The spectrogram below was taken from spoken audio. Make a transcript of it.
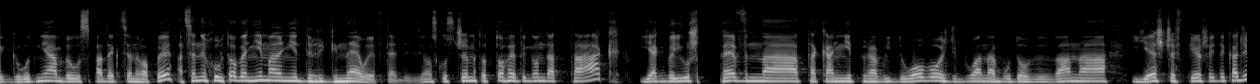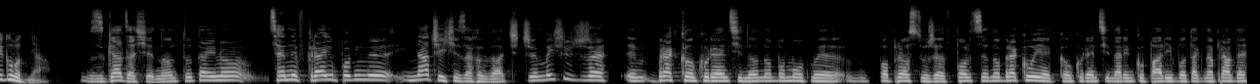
y, grudnia był spadek cen ropy, a ceny hurtowe niemal nie drgnęły wtedy. W związku z czym to trochę wygląda tak, jakby już pewna taka nieprawidłowość była nabudowywana jeszcze w pierwszej dekadzie grudnia. Zgadza się. No tutaj no, ceny w kraju powinny inaczej się zachowywać. Czy myślisz, że brak konkurencji, no, no bo mówmy po prostu, że w Polsce no, brakuje konkurencji na rynku paliw, bo tak naprawdę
